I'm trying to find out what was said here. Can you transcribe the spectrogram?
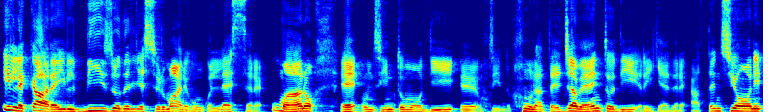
Il leccare il viso degli esseri umani, comunque l'essere umano, è un sintomo di eh, un, sintomo, un atteggiamento di richiedere attenzioni,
